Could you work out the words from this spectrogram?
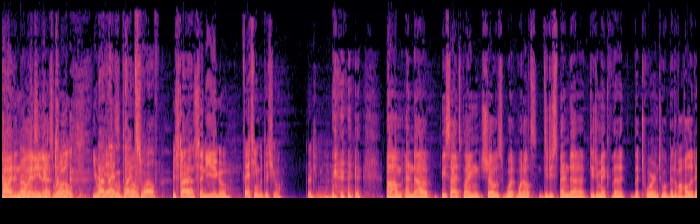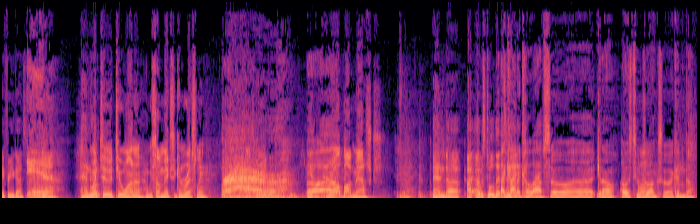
Oh, I didn't How realize many? you guys like were on- 12? You were I on- Yeah, think we it's played 12. 12. We started Uh, in San Diego. 13 with this show. 13. yeah. Um, and uh, besides playing shows, what what else did you spend? Uh, did you make the the tour into a bit of a holiday for you guys? Yeah. yeah. And Went to Tijuana. We saw Mexican wrestling. Uh, We all bought masks. And uh, I, I was told that I kind of collapsed, so, uh, you know, I was too Oh. drunk, so I couldn't go.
